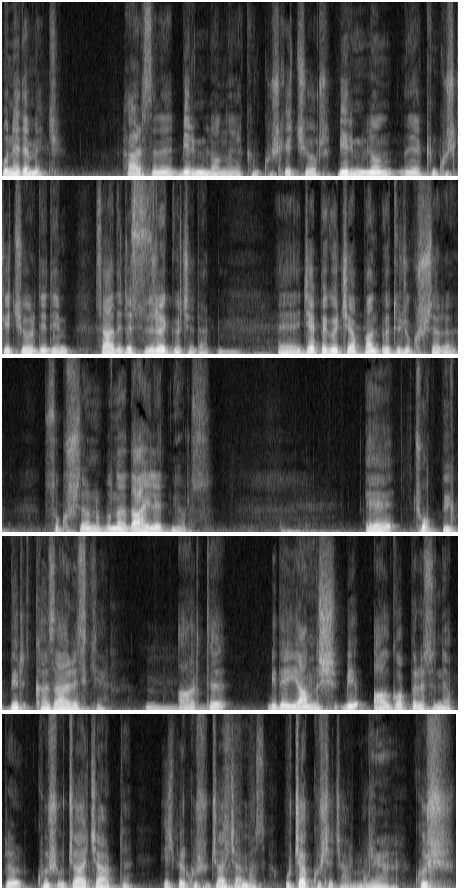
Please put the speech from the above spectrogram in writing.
Bu ne demek? Her sene 1 milyona yakın kuş geçiyor. 1 milyona yakın kuş geçiyor dediğim sadece süzerek göç eden. E, cephe göç yapan ötücü kuşları, su kuşlarını buna dahil etmiyoruz. E, çok büyük bir kaza riski. Artı bir de yanlış bir algı operasyonu yapıyor. Kuş uçağa çarptı. Hiçbir kuş uçağa çarpmaz. Uçak kuşa çarpar. Ya. Kuş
